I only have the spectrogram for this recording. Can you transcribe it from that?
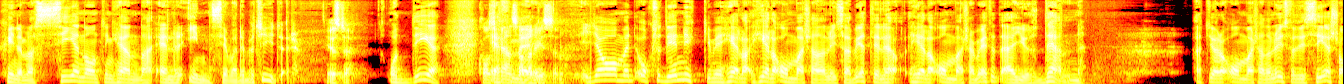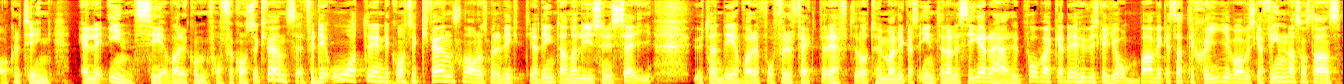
skillnaden mellan att se någonting hända eller inse vad det betyder. Just det. Och det Konsekvensanalysen. mig- Ja, men också det är nyckeln med hela, hela omvärldsanalysarbetet, eller hela omvärldsarbetet är just den. Att göra omvärldsanalys för att vi ser saker och ting eller inse vad det kommer få för konsekvenser. För det är återigen det är konsekvenserna av dem som är det viktiga. Det är inte analysen i sig, utan det är vad det får för effekter efteråt. Hur man lyckas internalisera det här. Hur påverkar det hur vi ska jobba, vilka strategier, var vi ska finnas någonstans,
